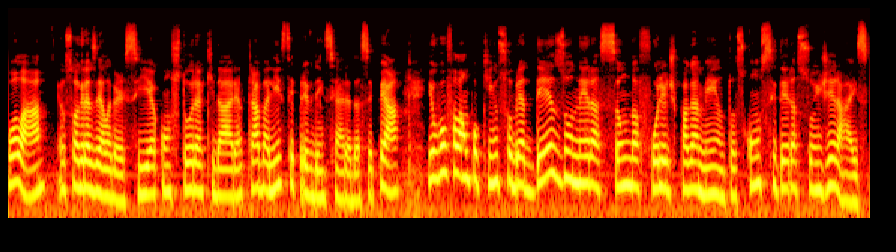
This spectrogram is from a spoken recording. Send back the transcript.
Olá, eu sou a Graziela Garcia, consultora aqui da área trabalhista e previdenciária da CPA, e eu vou falar um pouquinho sobre a desoneração da folha de pagamento, as considerações gerais.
